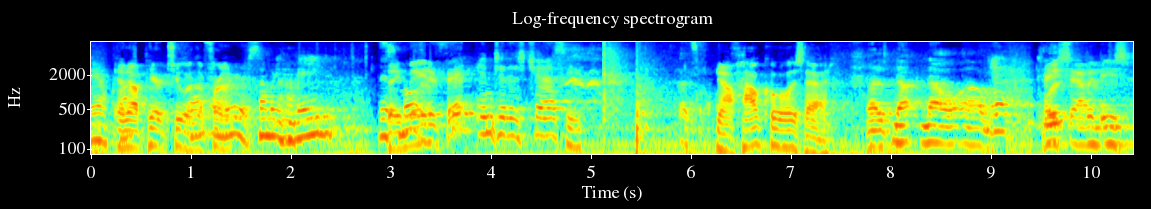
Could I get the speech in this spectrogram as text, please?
Yeah. and up here too in the Front and rear, front. Somebody made this They motor made it fit. into this chassis. Now, how cool is that? That is now, now um, Yeah. K seventies,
